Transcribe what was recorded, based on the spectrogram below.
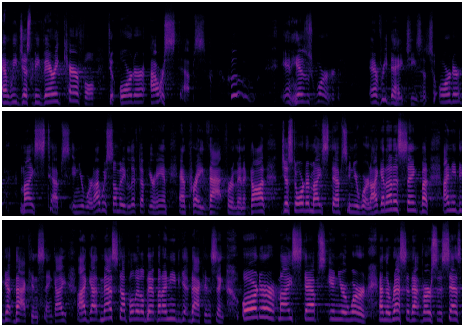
and we just be very careful to order our steps Whew. in His Word. Every day, Jesus, order my steps in your word. I wish somebody lift up your hand and pray that for a minute. God, just order my steps in your word. I got out of sync, but I need to get back in sync. I, I got messed up a little bit, but I need to get back in sync. Order my steps in your word. And the rest of that verse says,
